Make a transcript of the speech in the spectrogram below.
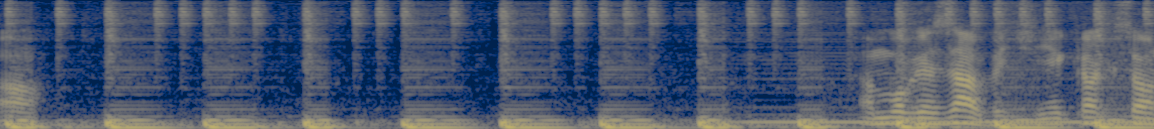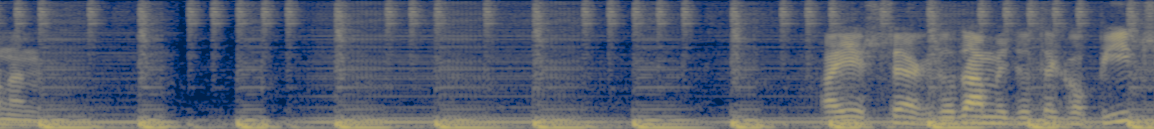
O. A mogę zawyć, nie klaksonem. A jeszcze jak dodamy do tego pitch.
